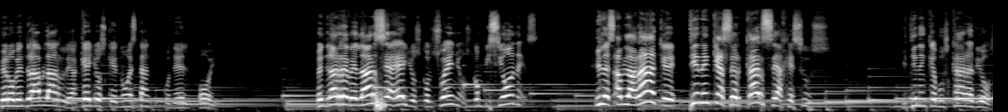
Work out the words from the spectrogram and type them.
Pero vendrá a hablarle a aquellos que no están con Él hoy. Vendrá a revelarse a ellos con sueños, con visiones. Y les hablará que tienen que acercarse a Jesús. Y tienen que buscar a Dios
